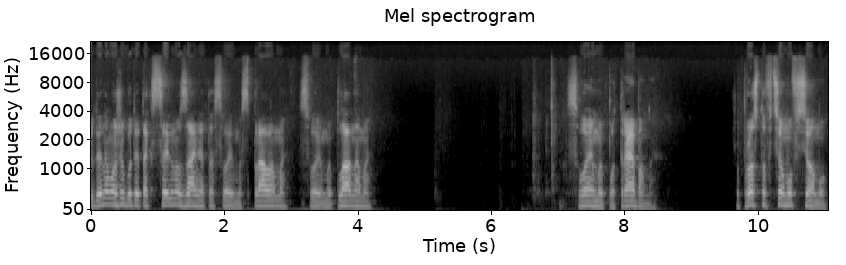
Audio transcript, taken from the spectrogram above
Людина може бути так сильно зайнята своїми справами, своїми планами, своїми потребами, що просто в цьому всьому,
